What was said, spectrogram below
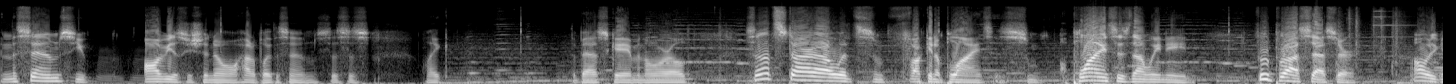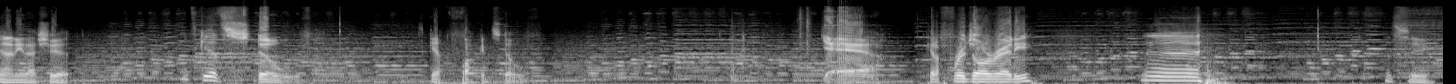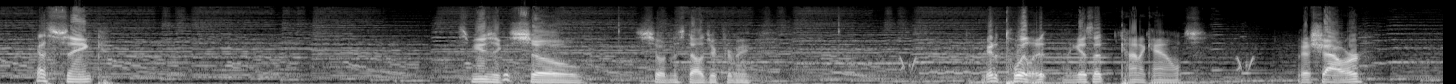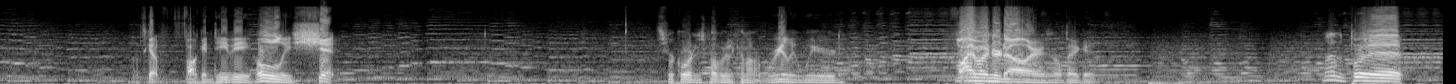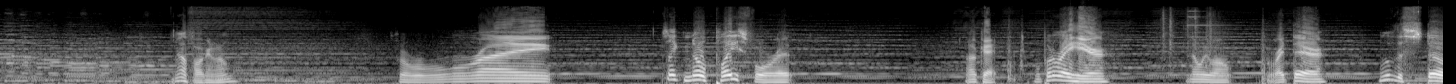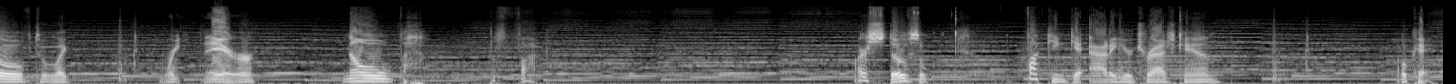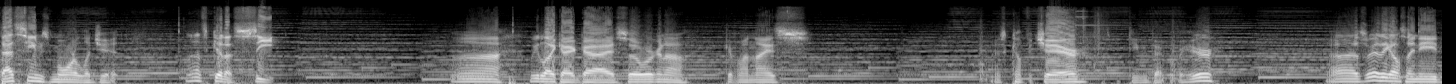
in The Sims, you obviously should know how to play The Sims. This is, like, the best game in the world. So let's start out with some fucking appliances. Some appliances that we need. Food processor. Always gonna need that shit. Let's get a stove. Let's get a fucking stove. Yeah! Got a fridge already. Eh. Let's see. Got a sink. This music is so, so nostalgic for me. We got a toilet. I guess that kind of counts. We got a shower. Let's get a fucking TV. Holy shit! This recording is probably gonna come out really weird. Five hundred dollars. I'll take it. Let's put it. Don't fucking know. So right. It's like no place for it. Okay, we'll put it right here. No, we won't. Put it right there. Move the stove to like right there. No. What the fuck? Why are stoves so... Fucking get out of here, trash can. Okay, that seems more legit. Let's get a seat. Uh, we like our guy, so we're gonna give him a nice, nice comfy chair. TV back over here. Uh, is there anything else I need?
